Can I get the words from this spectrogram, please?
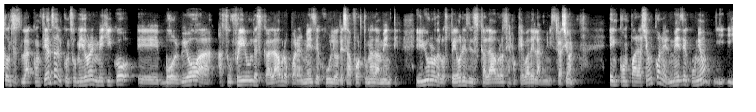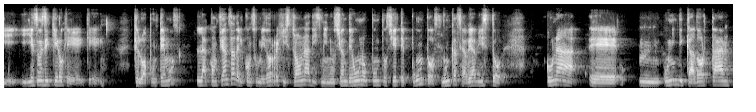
Entonces, la confianza del consumidor en México eh, volvió a, sufrir un descalabro para el mes de julio, desafortunadamente, y uno de los peores descalabros en lo que va de la administración en comparación con el mes de junio, y, eso sí quiero que, que, que, lo apuntemos, la confianza del consumidor registró una disminución de 1.7 puntos. Nunca se había visto una, eh, un indicador tan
